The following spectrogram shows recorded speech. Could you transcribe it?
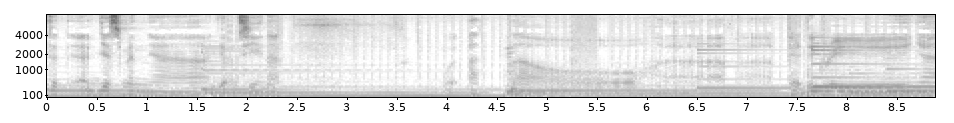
attitude adjustmentnya John Cena atau uh, pedigree-nya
